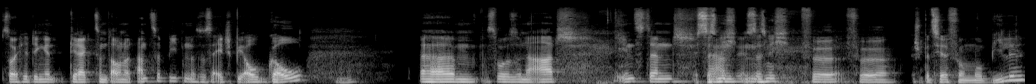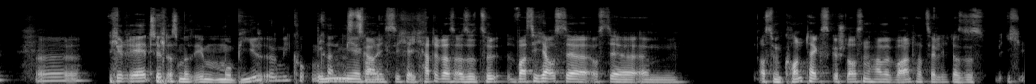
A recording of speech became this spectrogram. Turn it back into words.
solche Dinge direkt zum Download anzubieten. Das ist HBO Go. Ähm, so so eine Art Instant. Ist das nicht, ist das nicht für, für speziell für mobile äh, Geräte, dass man eben mobil irgendwie gucken bin kann? das mir gar nicht sicher. Ich hatte das also zu, was ich aus der aus der ähm, aus dem Kontext geschlossen habe, war tatsächlich, dass es ich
